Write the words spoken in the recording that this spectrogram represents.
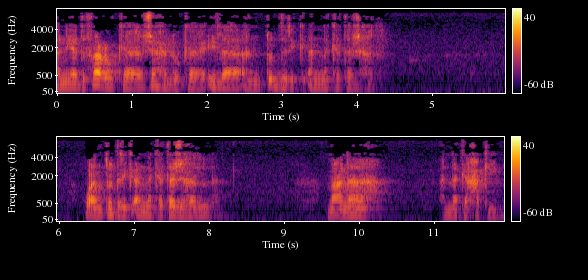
أن يدفعك جهلك إلى أن تدرك أنك تجهل. وأن تدرك أنك تجهل معناه أنك حكيم.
